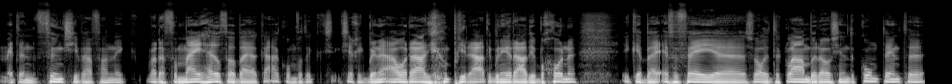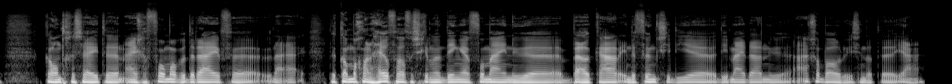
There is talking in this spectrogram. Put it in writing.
met een functie waarvan ik, waar er voor mij heel veel bij elkaar komt. Want ik, ik zeg, ik ben een oude radiopiraat. Ik ben in radio begonnen. Ik heb bij FNV, uh, zowel in het reclamebureaus en de content kant gezeten. Een eigen formatbedrijf. Uh, nou, er komen gewoon heel veel verschillende dingen voor mij nu bij elkaar in de functie die, die mij daar nu aangeboden is. En dat, ja,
